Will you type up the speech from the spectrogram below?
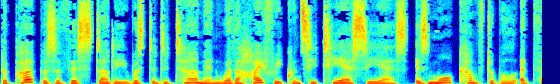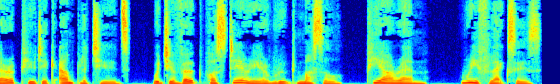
The purpose of this study was to determine whether high frequency TSCS is more comfortable at therapeutic amplitudes, which evoke posterior root muscle, PRM, reflexes.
